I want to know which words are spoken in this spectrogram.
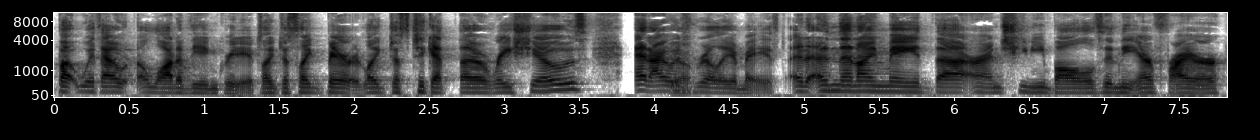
but without a lot of the ingredients, like just like bare, like just to get the ratios. And I was Yeah. really amazed. And, and then I made the arancini balls in the air fryer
